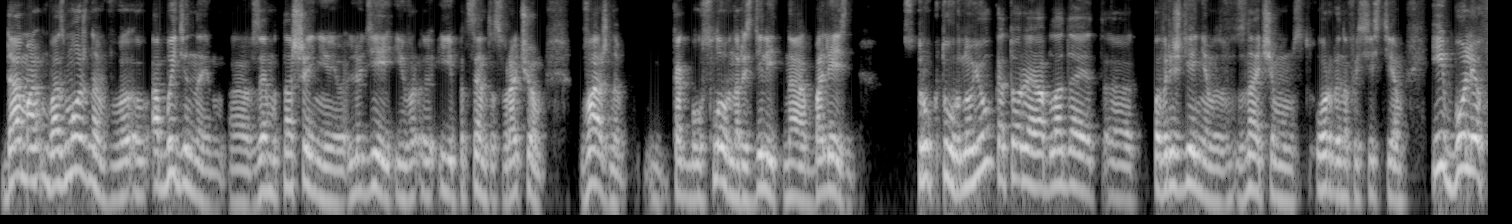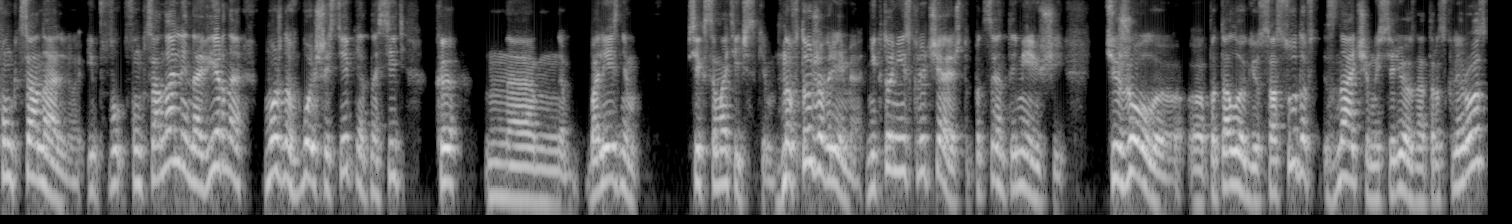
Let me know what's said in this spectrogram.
Да, возможно, в обыденном э, взаимоотношении людей и, и пациента с врачом важно как бы условно разделить на болезнь структурную, которая обладает э, повреждением значимым органов и систем, и более функциональную. И функциональной, наверное, можно в большей степени относить к болезням психосоматическим. Но в то же время никто не исключает, что пациент, имеющий тяжелую э, патологию сосудов, значимый серьезный атеросклероз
